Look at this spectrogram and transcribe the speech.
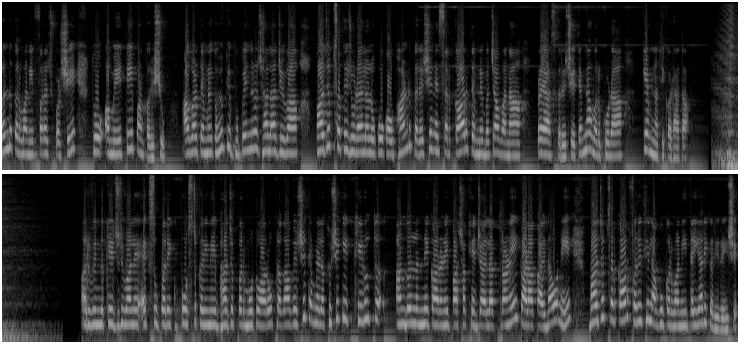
બંધ કરવાની ફરજ પડશે તો અમે તે પણ કરીશું. આગળ તેમણે કહ્યું કે ભૂપેન્દ્ર ઝાલા જેવા ભાજપ સાથે જોડાયેલા લોકો કૌભાંડ કરે છે અને સરકાર તેમને બચાવવાના પ્રયાસ કરે છે. તેમના વરઘોડા કેમ નથી કઢાતા? અરવિંદ કેજરીવાલે એક્સ ઉપર એક પોસ્ટ કરીને ભાજપ પર મોટો આરોપ લગાવ્યો છે. તેમણે લખ્યું છે કે ખેડૂત આંદોલનને કારણે પાછા ખેંચાયેલા ત્રણેય કાળા કાયદાઓને ભાજપ સરકાર ફરીથી લાગુ કરવાની તૈયારી કરી રહી છે.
